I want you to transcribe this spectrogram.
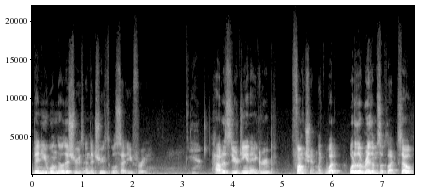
Then you will know the truth, and the truth will set you free. How does your DNA group function? Like what what do the rhythms look like? So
